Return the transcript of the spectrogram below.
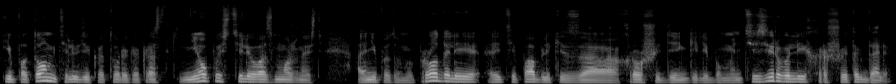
и потом те люди, которые как раз-таки не упустили возможность, они потом и продали эти паблики за хорошие деньги, либо монетизировали их, хорошо и так далее.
